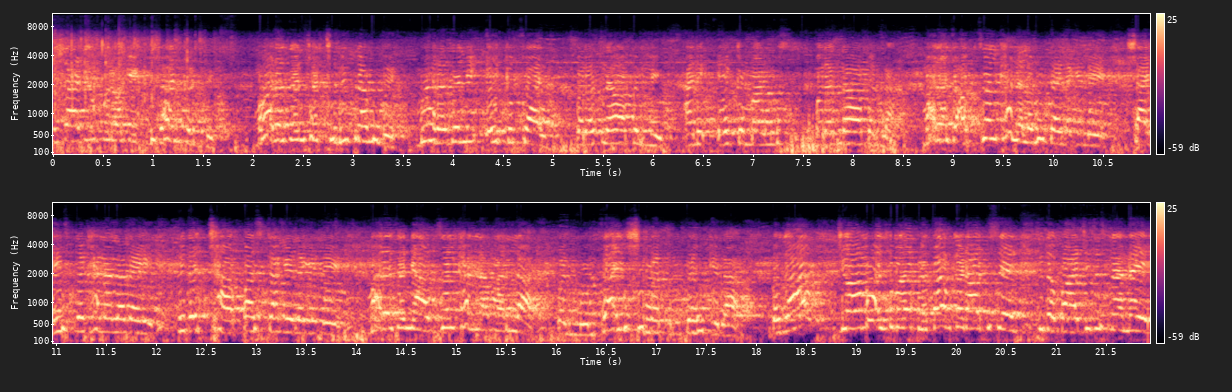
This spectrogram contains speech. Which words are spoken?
मी जाणीवपूर्वक एक विधान करते महाराजांच्या चरित्रामध्ये महाराजांनी एक चाल परत नाव वापरली आणि एक माणूस परत नाव वापरला महाराज अफजल खानाला भेटायला गेले. शाहिस्त खानाला नाही तिथे छापास टाकायला गेले. महाराजांनी अफजल खानला मारला पण मुर्जांशी मात्र केला. बघा जेव्हा महाराज तुम्हाला प्रतापगड दिसेल तिथं बाजी दिसणार नाही.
